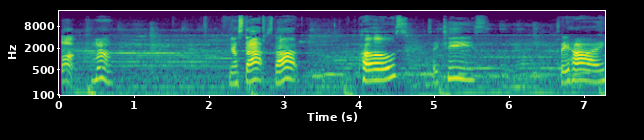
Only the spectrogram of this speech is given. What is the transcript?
Come on. Now stop, stop. Pose. Say cheese. Say hi.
